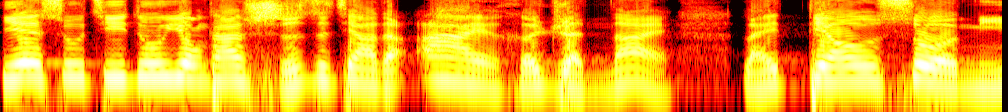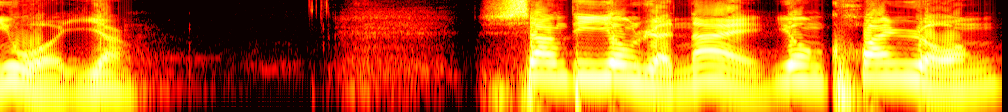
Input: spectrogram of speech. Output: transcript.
耶稣基督用他十字架的爱和忍耐来雕塑你我一样，上帝用忍耐、用宽容，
